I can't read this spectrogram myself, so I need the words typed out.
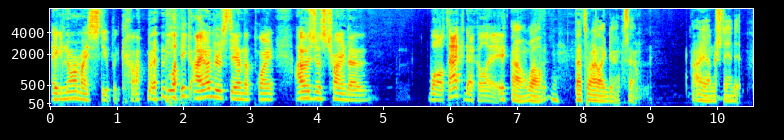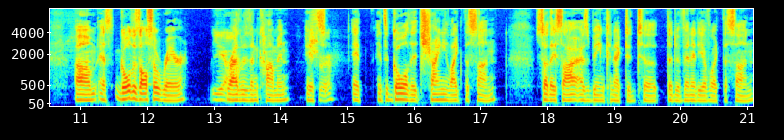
Ignore my stupid comment. like I understand the point. I was just trying to. Well, technically. Oh well, that's what I like doing. So I understand it. Um, as gold is also rare Yeah. rather than common. It's sure. it it's gold. It's shiny like the sun. So they saw it as being connected to the divinity of like the sun.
